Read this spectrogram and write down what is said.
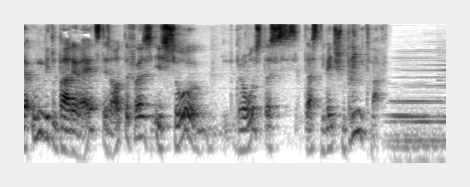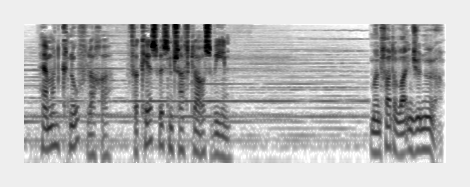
Der unmittelbare Reiz des Autofahrens ist so groß, dass das die Menschen blind macht. Hermann Knoflacher, Verkehrswissenschaftler aus Wien. Mein Vater war Ingenieur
